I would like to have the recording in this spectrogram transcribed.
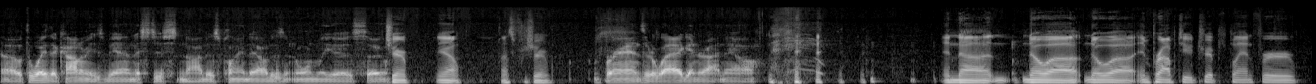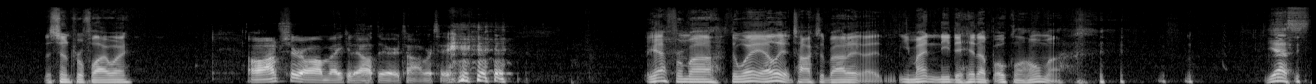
uh, with the way the economy's been, it's just not as planned out as it normally is. So Sure. Yeah, that's for sure. brands are lagging right now. And uh, no, uh, no uh, impromptu trips planned for the Central Flyway. Oh, I'm sure I'll make it out there a time or two. Yeah, from uh, the way Elliot talks about it, uh, you might need to hit up Oklahoma. Yes.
